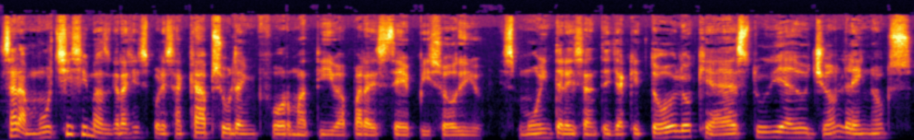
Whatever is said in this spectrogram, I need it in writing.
Sara, muchísimas gracias por esa cápsula informativa para este episodio. Es muy interesante ya que todo lo que ha estudiado John Lennox,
